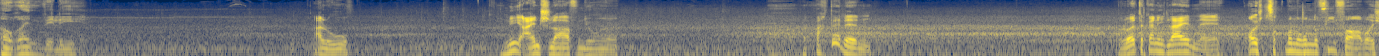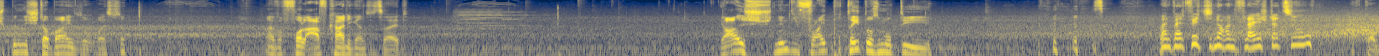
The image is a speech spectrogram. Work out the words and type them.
Hau rein, Willi. Hallo. Nie einschlafen, Junge. Was macht der denn? Die Leute kann ich leiden, ey. Oh, ich zock mal eine Runde FIFA, aber ich bin nicht dabei, so, weißt du? Einfach voll AFK die ganze Zeit. Ja, ich nehme die Fried Potatoes, Mutti. Wann was willst du noch ein Fleisch dazu? Ach komm.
